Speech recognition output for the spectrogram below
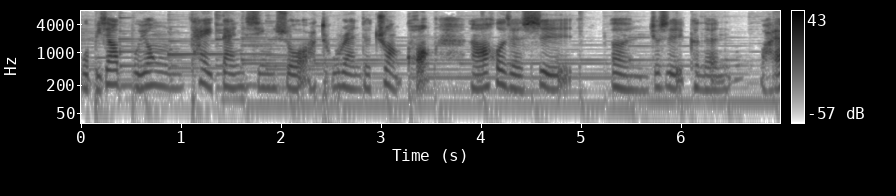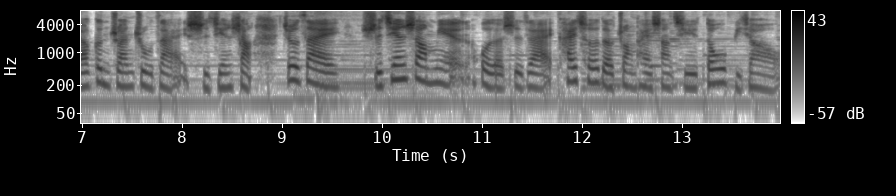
我比较不用太担心说啊突然的状况，然后或者是嗯，就是可能我还要更专注在时间上，就在时间上面，或者是在开车的状态上，其实都比较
